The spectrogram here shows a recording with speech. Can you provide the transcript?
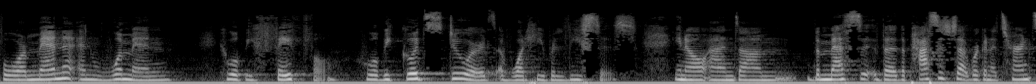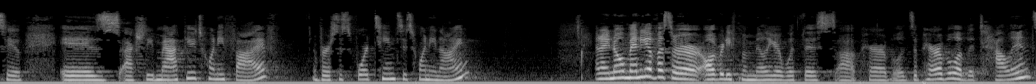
for men and women who will be faithful, who will be good stewards of what He releases you know, and um, the, mess- the, the passage that we're going to turn to is actually Matthew 25, verses 14 to 29. And I know many of us are already familiar with this uh, parable. It's a parable of the talents,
